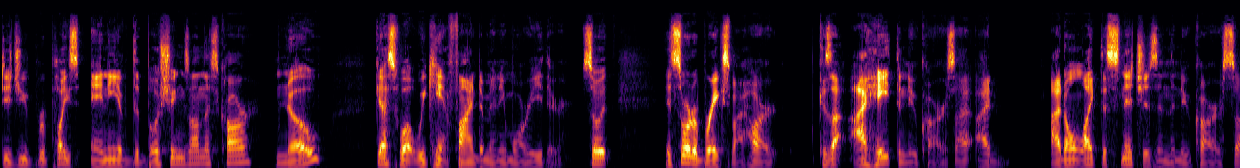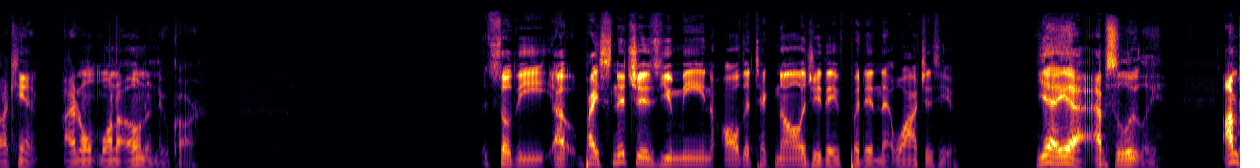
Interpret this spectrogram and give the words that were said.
did you replace any of the bushings on this car? No. Guess what? We can't find them anymore either. So it it sort of breaks my heart because I, I hate the new cars. I, I I don't like the snitches in the new cars, so I can't. I don't want to own a new car. So the uh, by snitches you mean all the technology they've put in that watches you. Yeah, yeah, absolutely. I'm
